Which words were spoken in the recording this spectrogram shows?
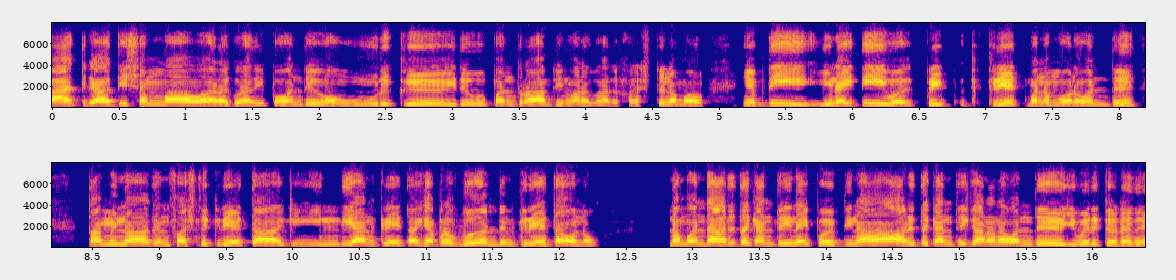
பேட்ரியாட்டிசமா வரக்கூடாது. இப்ப வந்து ஊருக்கு இது பண்றான் அப்படின்னு வரக்கூடாது. ஃபர்ஸ்ட் நம்ம எப்படி யுனைட்டி கிரியேட் பண்ணும் போது வந்து தமிழ்நாடுன்னு ஃபர்ஸ்ட் கிரியேட் ஆகி இந்தியான்னு கிரியேட் ஆகி அப்புறம் வேர்ல்டுன்னு கிரியேட் ஆகணும். நம்ம வந்து அடுத்த கண்ட்ரினா இப்போ எப்படின்னா அடுத்த கண்ட்ரிக்காரனை வந்து இருக்கிறது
